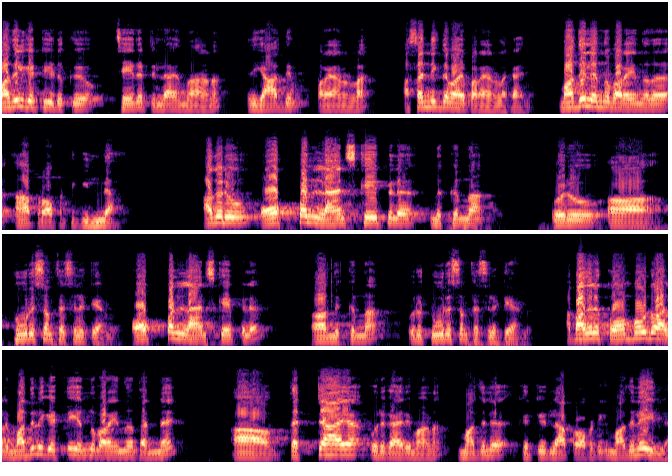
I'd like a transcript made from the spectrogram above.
മതിൽ കെട്ടിയെടുക്കുകയോ ചെയ്തിട്ടില്ല എന്നതാണ് എനിക്ക് ആദ്യം പറയാനുള്ള അസന്നിഗ്ധമായി പറയാനുള്ള കാര്യം. മതിൽ എന്ന് പറയുന്നത് ആ പ്രോപ്പർട്ടിക്ക് ഇല്ല. അതൊരു ഓപ്പൺ ലാൻഡ്സ്കേപ്പിൽ നിൽക്കുന്ന ഒരു ടൂറിസം ഫെസിലിറ്റിയാണ്. ഓപ്പൺ ലാൻഡ്സ്കേപ്പിൽ നിൽക്കുന്ന ഒരു ടൂറിസം ഫെസിലിറ്റിയാണ്. അപ്പൊ അതിന് കോമ്പൗണ്ട് വാൾ മതിൽ കെട്ടി എന്ന് പറയുന്നത് തന്നെ തെറ്റായ ഒരു കാര്യമാണ്. മതിൽ കെട്ടിയിട്ടില്ല ആ പ്രോപ്പർട്ടിക്ക് മതിലേ ഇല്ല.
